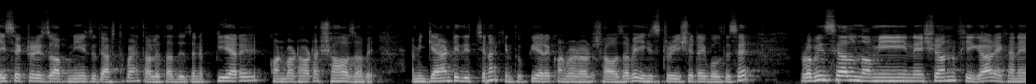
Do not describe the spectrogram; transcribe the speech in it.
এই সেক্টরে জব নিয়ে যদি আসতে পারেন, তাহলে তাদের জন্য পিয়ারে কনভার্ট হওয়াটা সহজ হবে। আমি গ্যারান্টি দিচ্ছি না, কিন্তু পিয়ারে কনভার্ট হওয়াটা সহজ হবে হিস্টোরি সেটাই বলতেছে। প্রভিন্সিয়াল নমিনেশন ফিগার এখানে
